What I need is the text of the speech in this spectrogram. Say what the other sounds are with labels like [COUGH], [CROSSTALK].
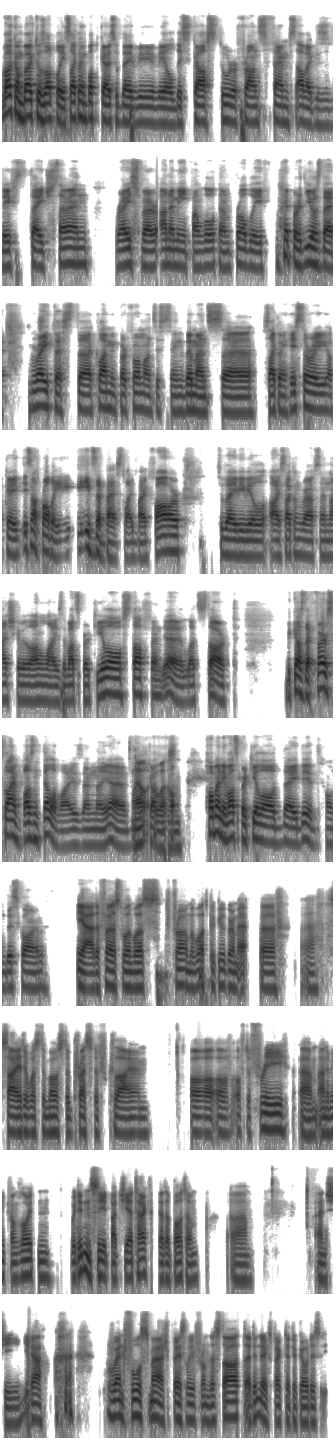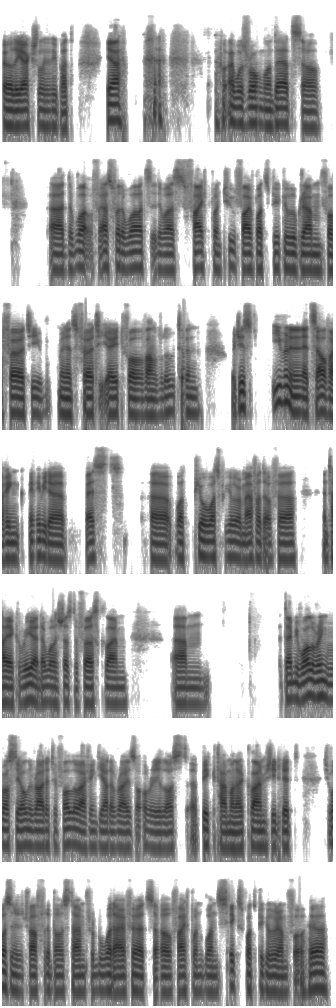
Welcome back to Zotplay Cycling Podcast. Today we will discuss Tour de France Femmes avec Zwift Stage 7 race where Annemiek van Vleuten probably [LAUGHS] produced the greatest uh, climbing performances in women's uh, cycling history. Okay, it's not probably, it's the best, like by far. Today we will, I cycling graphs and Aishka will analyze the watts per kilo stuff. And yeah, let's start. Because the first climb wasn't televised. And uh, yeah, no, it wasn't. How, many watts per kilo they did on this climb? Yeah, the first one was from a watts per kilogram uh, uh, side, it was the most impressive climb of, of, of the three. Um, Annemiek van Vleuten, we didn't see it, but she attacked at the bottom. Um, and she, yeah, [LAUGHS] went full smash basically from the start. I didn't expect it to go this early actually, but yeah, [LAUGHS] I was wrong on that. So uh, the as for the watts, it was 5.25 watts per kilogram for 30 minutes, 38 for Van Vleuten, which is even in itself, I think maybe the best uh, what pure watts per kilogram method of her entire career. And that was just the first climb. Um, Demi Vollering was the only rider to follow. I think the other riders already lost a big time on that climb. She did. She was in the draft for the most time, from what I've heard. So 5.16 watts per kilogram for her.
